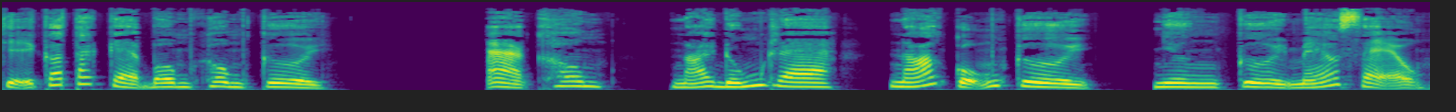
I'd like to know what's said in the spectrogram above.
Chỉ có tắc kè bông không cười. À không, nói đúng ra, nó cũng cười, nhưng cười méo xẹo.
